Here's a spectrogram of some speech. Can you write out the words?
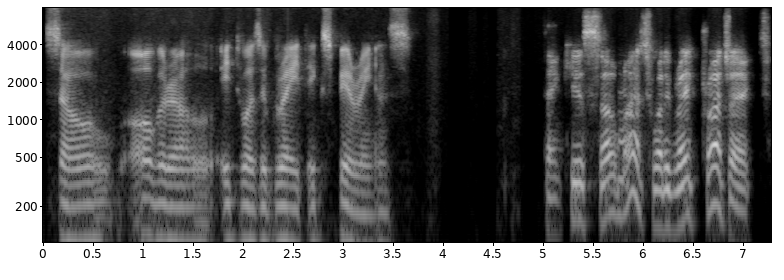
So overall, it was a great experience. Thank you so much. What a great project.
